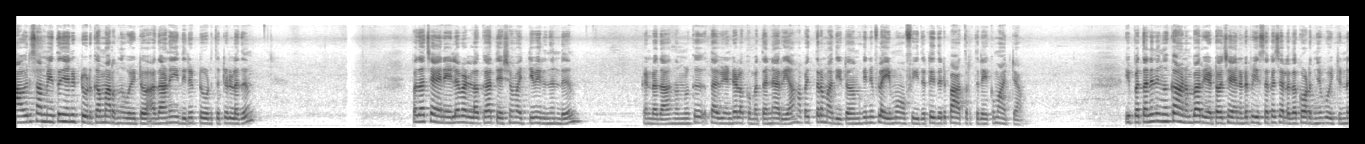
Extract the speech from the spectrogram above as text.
ആ ഒരു സമയത്ത് ഞാൻ ഇട്ട് കൊടുക്കാൻ മറന്നുപോയിട്ടോ. അതാണ് ഇതിലിട്ട് കൊടുത്തിട്ടുള്ളത്. അപ്പോൾ അതാ ചേനയിലെ വെള്ളമൊക്കെ അത്യാവശ്യം വറ്റി വരുന്നുണ്ട്. കണ്ടതാ നമുക്ക് തവിയേണ്ട ഇളക്കുമ്പോൾ തന്നെ അറിയാം. അപ്പോൾ ഇത്ര മതി കേട്ടോ നമുക്കിനി ഫ്ലെയിം ഓഫ് ചെയ്തിട്ട് ഇതൊരു പാത്രത്തിലേക്ക് മാറ്റാം. ഇപ്പം തന്നെ നിങ്ങൾ കാണുമ്പോൾ അറിയാം കേട്ടോ ചേനയുടെ പീസൊക്കെ ചിലതൊക്കെ ഉടഞ്ഞു പോയിട്ടുണ്ട്.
